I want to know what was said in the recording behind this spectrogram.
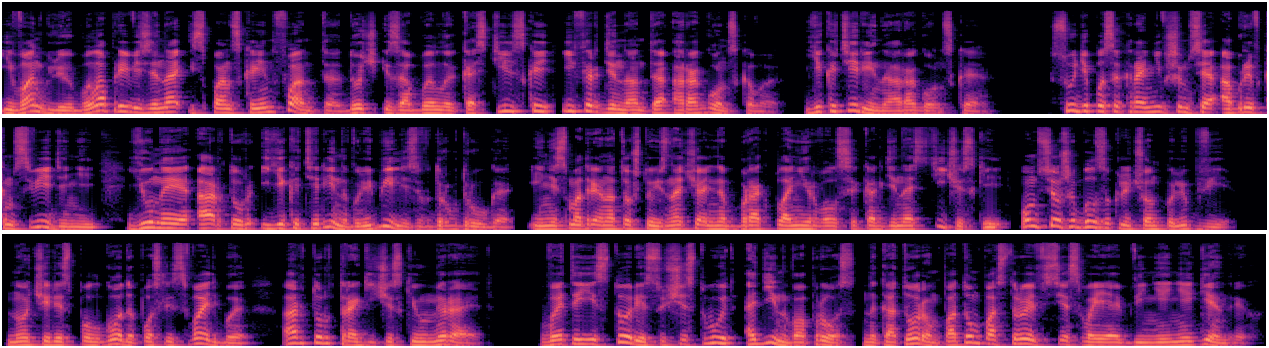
и в Англию была привезена испанская инфанта, дочь Изабеллы Кастильской и Фердинанда Арагонского, Екатерина Арагонская. Судя по сохранившимся обрывкам сведений, юные Артур и Екатерина влюбились в друг друга, и несмотря на то, что изначально брак планировался как династический, он все же был заключен по любви. Но через полгода после свадьбы Артур трагически умирает. В этой истории существует один вопрос, на котором потом построит все свои обвинения Генрих.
